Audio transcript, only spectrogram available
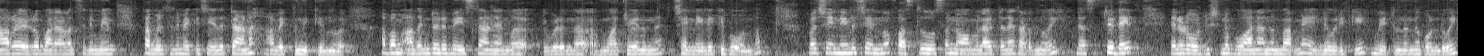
ആറോ ഏഴോ മലയാളം സിനിമയും തമിഴ് സിനിമയൊക്കെ ചെയ്തിട്ടാണ് ആ വ്യക്തി നിൽക്കുന്നത്. അപ്പം അതിന്റെ ഒരു ബേസിലാണ് ഞങ്ങൾ ഇവിടുന്ന് മാറ്റുവയിൽ നിന്ന് ചെന്നൈയിലേക്ക് പോകുന്നു. അപ്പോൾ ചെന്നൈയിൽ ചെന്നു. ഫസ്റ്റ് ദിവസം നോർമലായിട്ട് തന്നെ കടന്നുപോയി. നെക്സ്റ്റ് ഡേ എന്നോട് ഓഡിഷന് പോകാനാണെന്നും പറഞ്ഞ് എന്നെ ഒരുക്കി വീട്ടിൽ നിന്ന് കൊണ്ടുപോയി.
